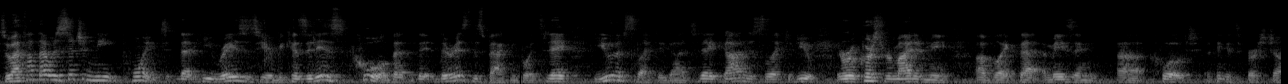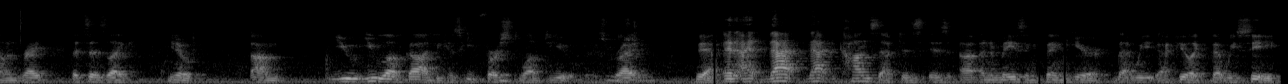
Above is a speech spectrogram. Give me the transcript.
So I thought that was such a neat point that he raises here because it is cool that th- there is this back and forth. Today you have selected God. Today God has selected you. It of course reminded me of like that amazing uh, quote. I think it's First John, right? That says like, you know, um, you you love God because He first loved you, right? Yeah, and I, that that concept is is uh, an amazing thing here that we I feel like that we see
